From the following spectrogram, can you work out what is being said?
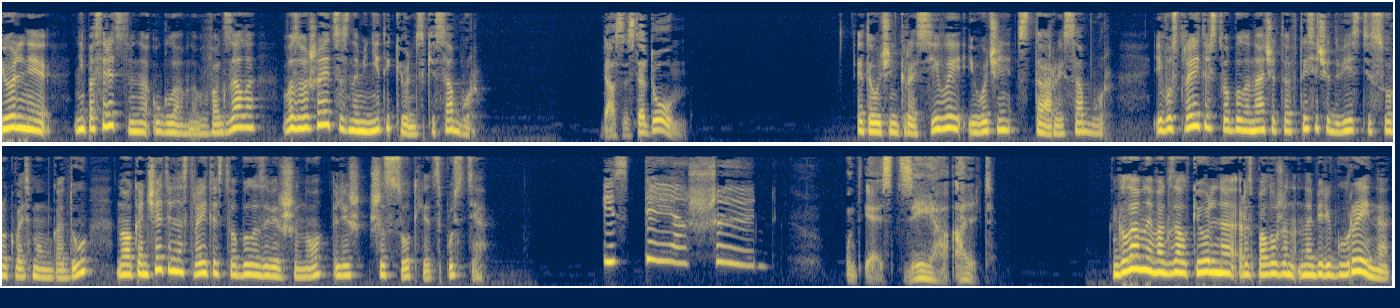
Кёльне, непосредственно у главного вокзала, возвышается знаменитый Кёльнский собор. Das ist der Dom. Это очень красивый и очень старый собор. Его строительство было начато в 1248 году, но окончательно строительство было завершено лишь 600 лет спустя. Ist der schön. Und er ist sehr alt. Главный вокзал Кёльна расположен на берегу Рейна,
